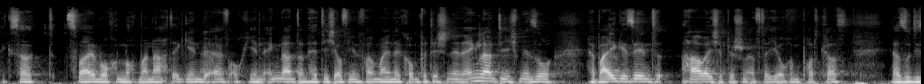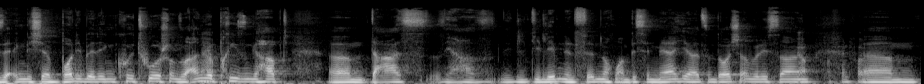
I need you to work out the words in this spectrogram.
exakt zwei Wochen nochmal nach der GNBF, auch hier in England. Dann hätte ich auf jeden Fall meine Competition in England, die ich mir so herbeigesehnt habe. Ich habe ja schon öfter hier auch im Podcast ja so diese englische Bodybuilding-Kultur schon so angepriesen ja. gehabt. Ähm, da ist, ja, die, die, leben den Film noch mal ein bisschen mehr hier als in Deutschland, würde ich sagen. Ja, auf jeden Fall. Ähm,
